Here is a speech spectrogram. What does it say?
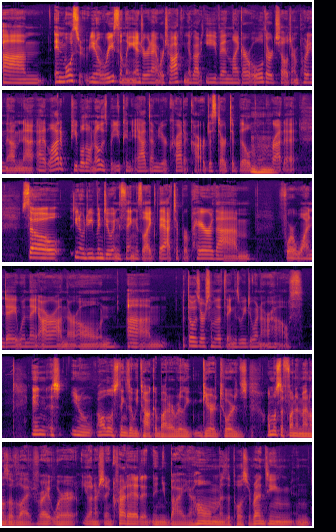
Um, and most, you know, recently Andrea and I were talking about even like our older children putting them. Not, a lot of people don't know this, but you can add them to your credit card to start to build their credit. So you know, even doing things like that to prepare them for one day when they are on their own. Um, but those are some of the things we do in our house. And you know, all those things that we talk about are really geared towards almost the fundamentals of life, right? Where you understand credit and then you buy your home as opposed to renting, and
